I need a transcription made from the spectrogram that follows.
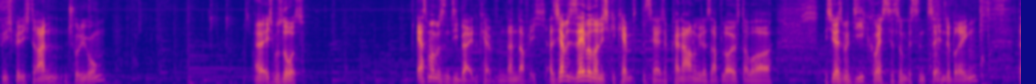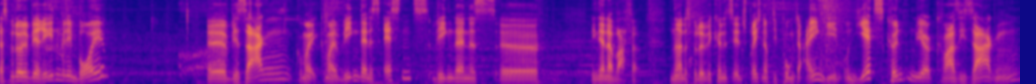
Ich bin nicht dran. Entschuldigung. Äh, ich muss los. Erstmal müssen die beiden kämpfen, dann darf ich. Also ich habe selber noch nicht gekämpft bisher. Ich habe keine Ahnung, wie das abläuft, aber ich will erstmal die Quest jetzt so ein bisschen zu Ende bringen. Das bedeutet, wir reden mit dem Boy. Äh, wir sagen, guck mal, guck mal, wegen deines Essens, wegen deines, äh, wegen deiner Waffe. Na, das bedeutet, wir können jetzt entsprechend auf die Punkte eingehen. Und jetzt könnten wir quasi sagen,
